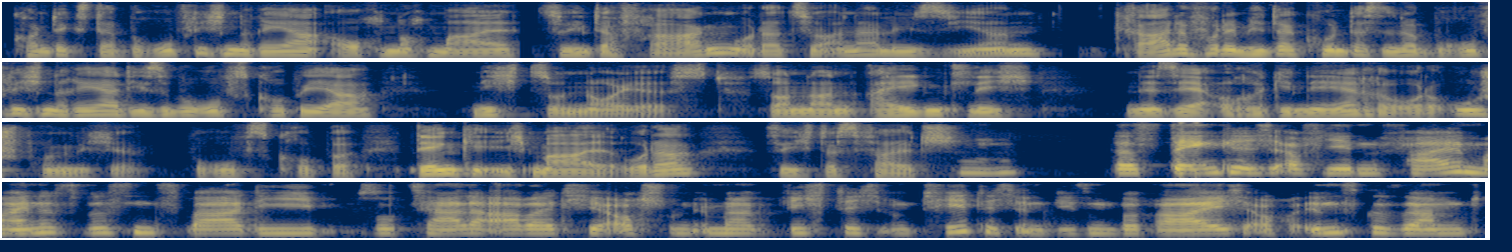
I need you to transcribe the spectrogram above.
Kontext der beruflichen Reha auch nochmal zu hinterfragen oder zu analysieren. Gerade vor dem Hintergrund, dass in der beruflichen Reha diese Berufsgruppe ja nicht so neu ist, sondern eigentlich eine sehr originäre oder ursprüngliche Berufsgruppe. Denke ich mal, oder? Sehe ich das falsch? Mhm. Das denke ich auf jeden Fall. Meines Wissens war die soziale Arbeit hier auch schon immer wichtig und tätig in diesem Bereich. Auch insgesamt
